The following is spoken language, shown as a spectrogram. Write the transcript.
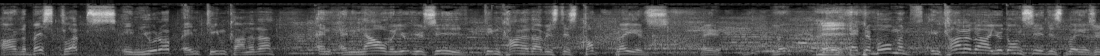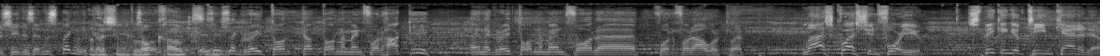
are the best clubs in Europe and Team Canada. And and now you, you see Team Canada with these top players. Hey, Hey. At the moment in Canada you don't see these players. You see this in the Spengler Cup. Das ist ein So, this is a great tour- tour- tournament for hockey and a great tournament for uh, for for our club. Last question for you. Speaking of Team Canada,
